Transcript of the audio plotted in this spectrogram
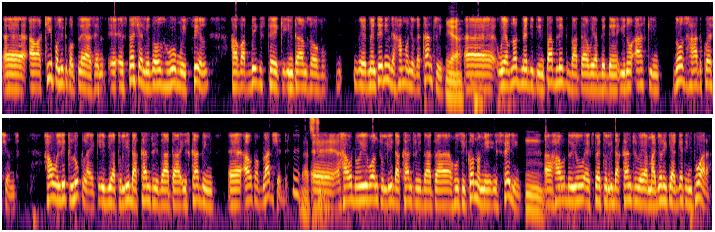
uh, our key political players, and especially those whom we feel have a big stake in terms of maintaining the harmony of the country. Yeah. Uh, we have not made it in public, but uh, we have been, uh, you know, asking those hard questions. How will it look like if you are to lead a country that uh, is coming uh, out of bloodshed. Mm. That's true. Uh, how do we want to lead a country that uh, whose economy is failing? Mm. how do you expect to lead a country where a majority are getting poorer?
